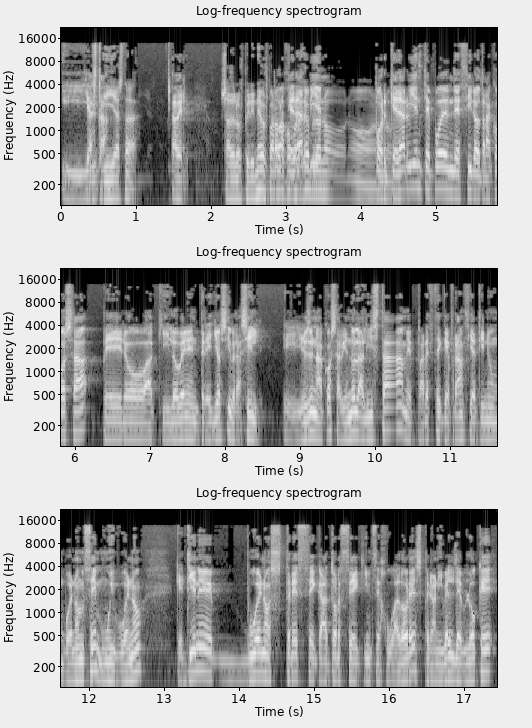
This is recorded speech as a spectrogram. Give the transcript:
Y ya está. Y ya está. A ver, O sea, de los Pirineos para por abajo, por ejemplo, bien- no, no- por no- quedar bien te pueden decir otra cosa, pero aquí lo ven entre ellos y Brasil. Y yo es una cosa, viendo la lista, me parece que Francia tiene un buen 11, muy bueno, que tiene buenos 13, 14, 15 jugadores, pero a nivel de bloque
